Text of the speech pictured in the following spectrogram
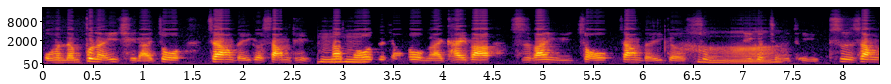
我们能不能一起来做这样的一个商品？那时候就想说，我们来开发石斑鱼粥这样的一个数一个主题。事实上。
